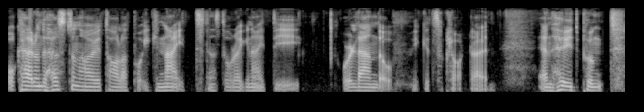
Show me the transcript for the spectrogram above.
Och här under hösten har jag talat på Ignite, den stora Ignite i Orlando, vilket såklart är en, höjdpunkt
